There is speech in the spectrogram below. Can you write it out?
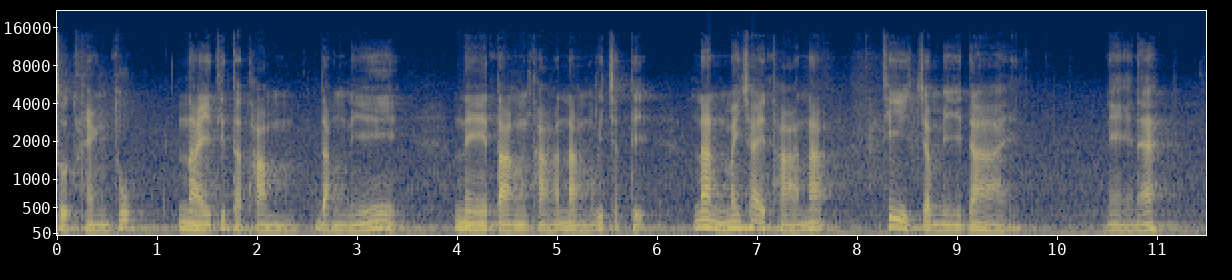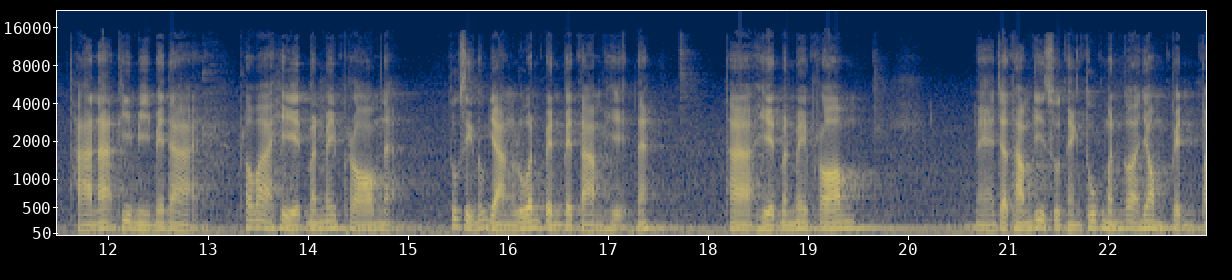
สุดแห่งทุกในทิฏฐธรรม ดังนี้ เนตังฐานังวิชติ นั่นไม่ใช่ฐานะที่จะมีได้นี่นะ ฐานะที่มีไม่ได้ เพราะว่าเหตุมันไม่พร้อมนะ่ะทุกสิ่งทุกอย่างล้วนเป็นไปตามเหตุนะ ถ้าเหตุมันไม่พร้อม แหมจะทำที่สุดแห่งทุกข์มันก็ย่อมเป็นไป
